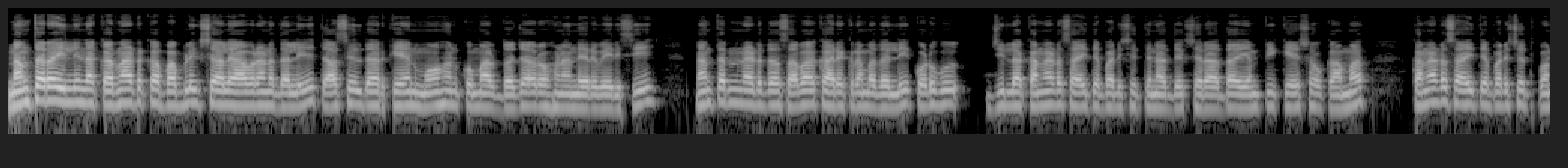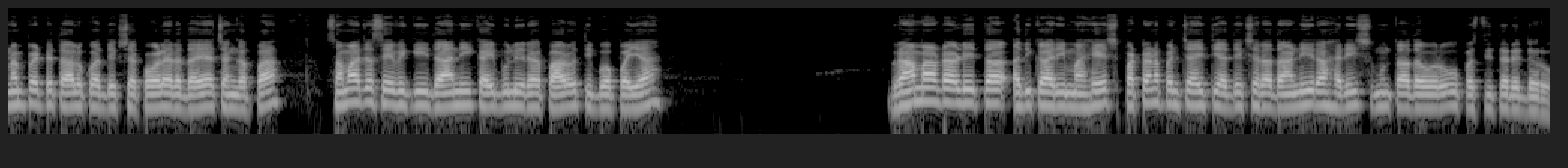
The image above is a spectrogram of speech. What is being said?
ನಂತರ ಇಲ್ಲಿನ ಕರ್ನಾಟಕ ಪಬ್ಲಿಕ್ ಶಾಲೆ ಆವರಣದಲ್ಲಿ ತಹಸೀಲ್ದಾರ್ ಕೆ ಎನ್ ಮೋಹನ್ ಕುಮಾರ್ ಧ್ವಜಾರೋಹಣ ನೆರವೇರಿಸಿ ನಂತರ ನಡೆದ ಸಭಾ ಕಾರ್ಯಕ್ರಮದಲ್ಲಿ ಕೊಡಗು ಜಿಲ್ಲಾ ಕನ್ನಡ ಸಾಹಿತ್ಯ ಪರಿಷತ್ತಿನ ಅಧ್ಯಕ್ಷರಾದ ಎಂ ಪಿ ಕೇಶವ್ ಕಾಮತ್, ಕನ್ನಡ ಸಾಹಿತ್ಯ ಪರಿಷತ್ ಪೊನಂಪೇಟೆ ತಾಲೂಕು ಅಧ್ಯಕ್ಷ ಕೋಳೆರ ದಯಾಚಂಗಪ್ಪ ಸಮಾಜ ಸೇವಕಿ ದಾನಿ ಕೈಬುಲಿರ ಪಾರ್ವತಿ ಬೋಪಯ್ಯ, ಗ್ರಾಮಾಡಳಿತ ಅಧಿಕಾರಿ ಮಹೇಶ್, ಪಟ್ಟಣ ಪಂಚಾಯಿತಿ ಅಧ್ಯಕ್ಷರಾದ ಅಣೀರ ಹರೀಶ್ ಮುಂತಾದವರು ಉಪಸ್ಥಿತರಿದ್ದರು.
